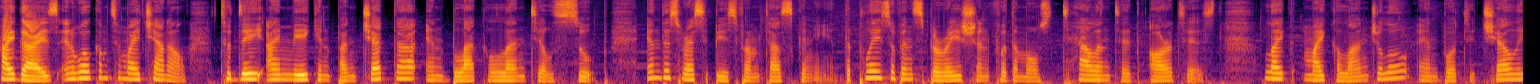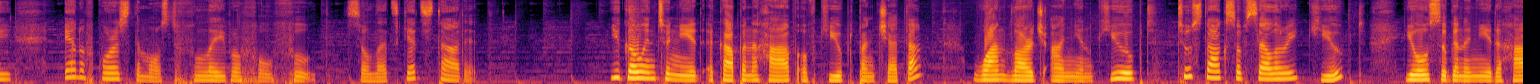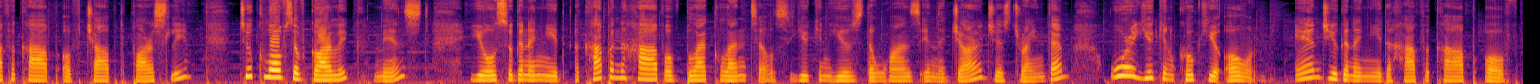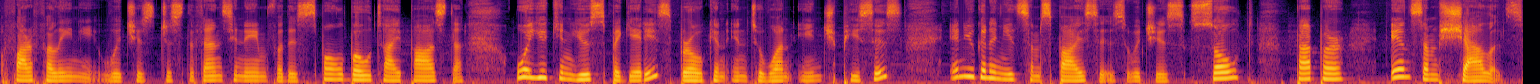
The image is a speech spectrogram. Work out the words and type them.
Hi guys and welcome to my channel. Today I'm making pancetta and black lentil soup and this recipe is from Tuscany, the place of inspiration for the most talented artists like Michelangelo and Botticelli and of course the most flavorful food. So let's get started. You're going to need a cup and a half of cubed pancetta, one large onion cubed, two stalks of celery cubed. You're also gonna need a half a cup of chopped parsley, two cloves of garlic minced. You're also gonna need a cup and a half of black lentils. You can use the ones in the jar, just drain them, or you can cook your own. And you're gonna need a half a cup of farfalline, which is just the fancy name for this small bow tie pasta or you can use spaghettis broken into one inch pieces and you're gonna need some spices which is salt pepper and some shallots.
